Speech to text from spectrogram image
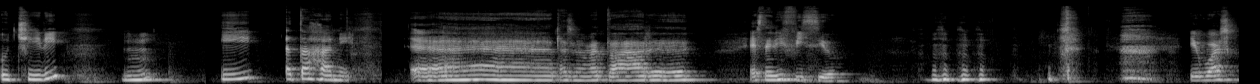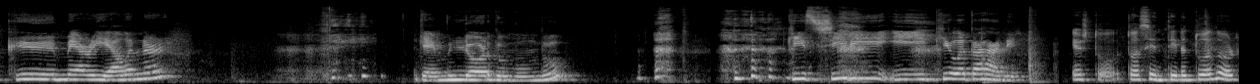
o Chiri Hum? e a Tahani. Ah, estás-me a matar. Esta é difícil. Eu acho que Mary Eleanor, que é a melhor do mundo, Kiss Shiri e Killa Tahani. Eu estou, estou a sentir a tua dor.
